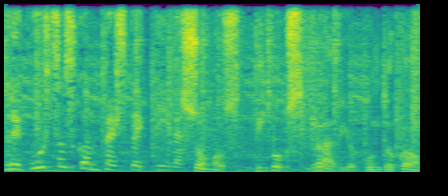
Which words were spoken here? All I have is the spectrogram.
Recursos con perspectiva. Somos divoxradio.com.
